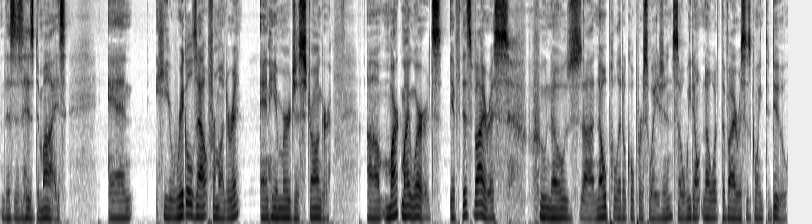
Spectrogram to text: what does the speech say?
This is his demise. And he wriggles out from under it and he emerges stronger. Um, mark my words, if this virus, who knows uh, no political persuasion, so we don't know what the virus is going to do,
